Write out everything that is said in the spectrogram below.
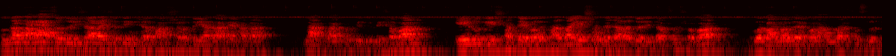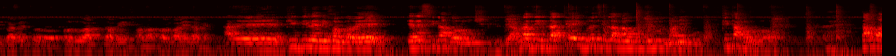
তোমরা যারা আছো দুইশো আড়াইশো তিনশো পাঁচশো দুই হাজার এক হাজার লাখ লাখ কোটি কোটি সবার এই রোগীর সাথে এবং তার ভাইয়ের সাথে যারা জড়িত আছে সবার কি না মানে তার না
